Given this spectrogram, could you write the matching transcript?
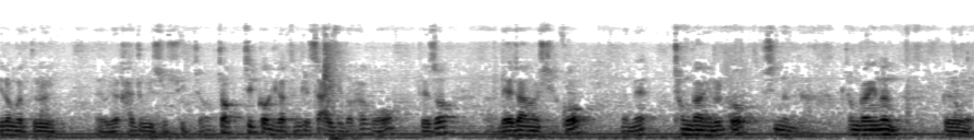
이런 것들을 우리가 가지고 있을 수 있죠. 쩍 찌꺼기 같은 게 쌓이기도 하고 그래서 내장을 씻고 그다음에 정강이를 또 씻는다. 정강이는 그,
